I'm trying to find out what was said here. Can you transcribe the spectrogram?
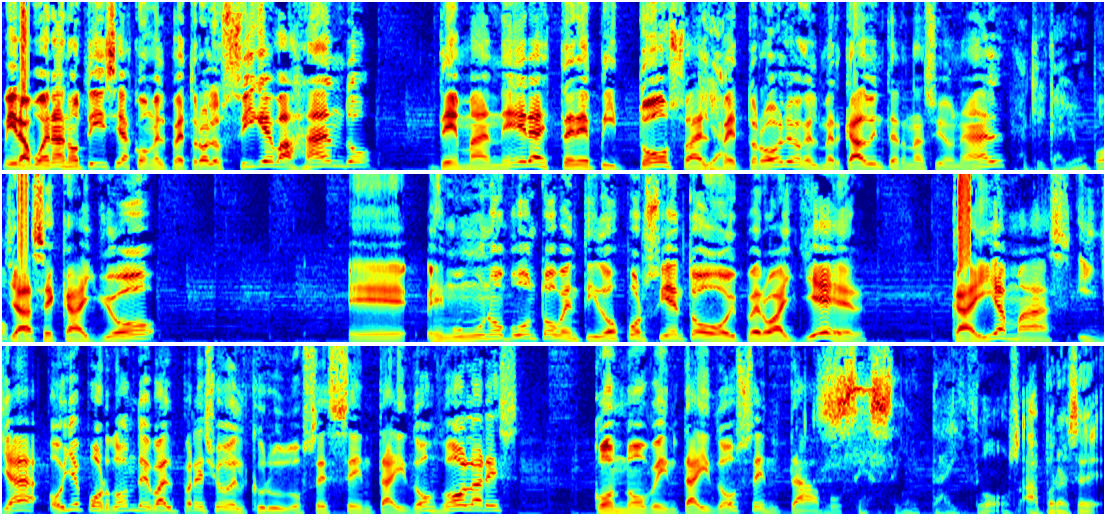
Mira, buenas noticias con el petróleo. Sigue bajando de manera estrepitosa el Ya. petróleo en el mercado internacional. Aquí cayó un poco. Ya se cayó eh, en un 1.22% hoy, pero ayer caía más y ya, oye, ¿por dónde va el precio del crudo? 62 dólares con 92 centavos. 62. Ah, pero ese.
